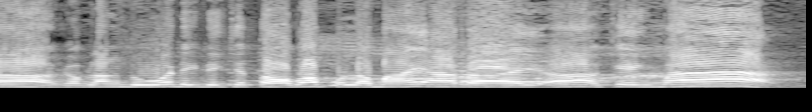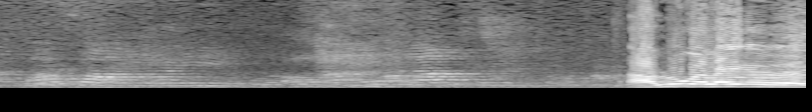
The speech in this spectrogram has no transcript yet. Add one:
ากำลังดูว่าเด็กๆ จะตอบว่าผลไม้อะไรอ่าเก่งมากอ่าลูกอะไรเอ่ย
